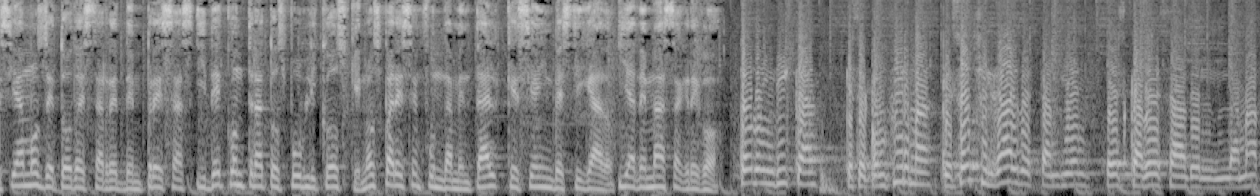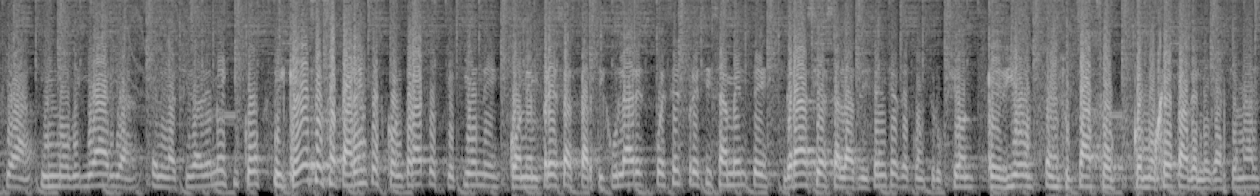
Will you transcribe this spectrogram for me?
apreciamos de toda esta red de empresas y de contratos públicos que nos parecen fundamental que sea investigado. Y además agregó. Todo indica que se confirma que Xochitl Galvez también es cabeza de la mafia inmobiliaria en la Ciudad de México y que esos aparentes contratos que tiene con empresas particulares pues es precisamente gracias a las licencias de construcción que dio en su paso como jefa delegacional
